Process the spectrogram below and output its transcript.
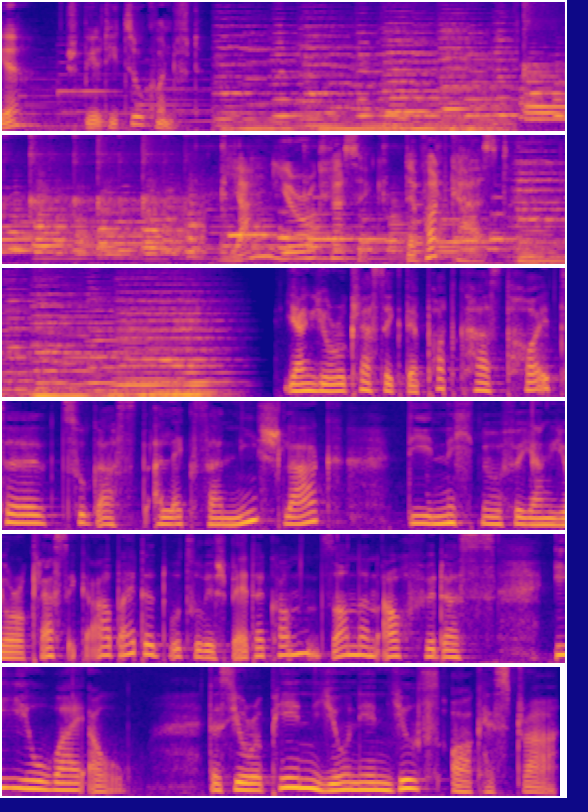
Hier spielt die Zukunft. Young Euro Classic, der Podcast. Young Euro Classic, der Podcast. Heute zu Gast Alexa Nieschlag, die nicht nur für Young Euro Classic arbeitet, wozu wir später kommen, sondern auch für das EUYO, das European Union Youth Orchestra,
